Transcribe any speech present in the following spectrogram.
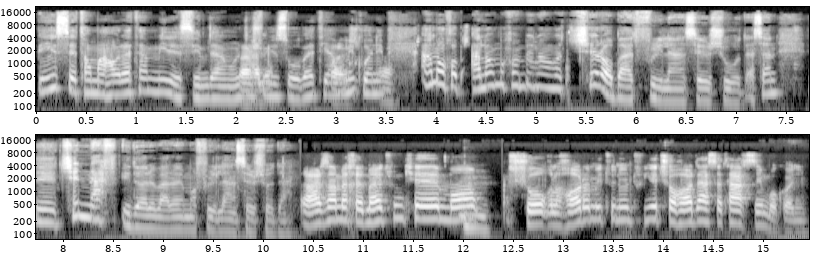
به این سه تا مهارت هم می‌رسیم در موردش. بله. صحبتی هم می‌کنیم. اما خب الان می‌خوام ببینم چرا باید فریلنسر شد؟ اصلا چه نفعی داره برای ما فریلنسر شدن؟ عرضم به خدمتتون که ما شغل ها رو می‌تونیم توی چهار دسته تقسیم بکنیم.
